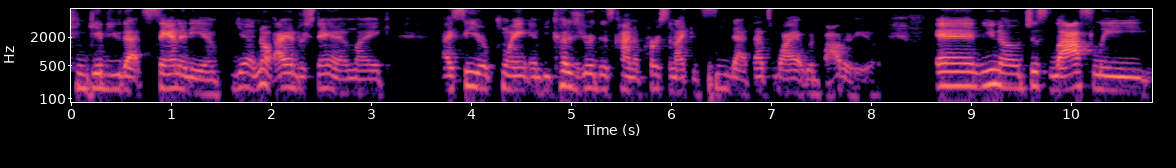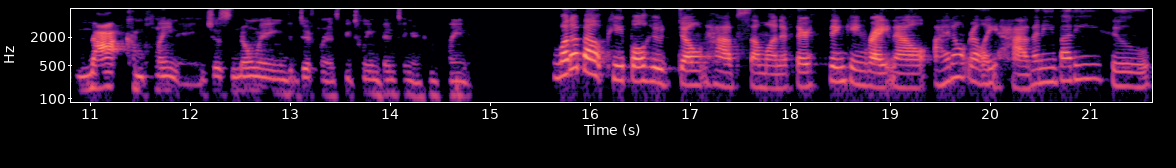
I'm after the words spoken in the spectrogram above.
can give you that sanity of yeah no i understand like i see your point and because you're this kind of person i can see that that's why it would bother you. And you know just lastly not complaining just knowing the difference between venting and complaining what about people who don't have someone, if they're thinking right now, I don't really have anybody who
